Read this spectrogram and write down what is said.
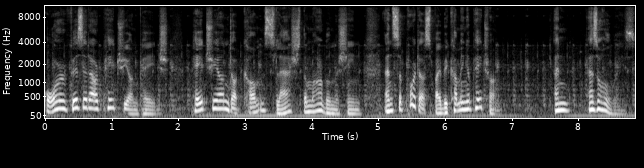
or visit our Patreon page, patreon.com slash themarblemachine, and support us by becoming a patron. And as always,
